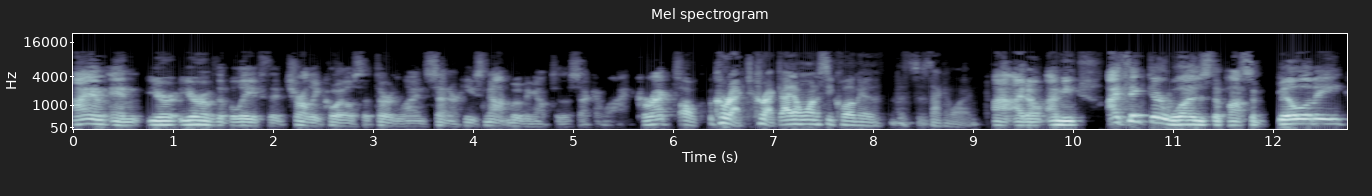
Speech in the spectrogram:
I am, and you're you're of the belief that Charlie Coyle is the third line center. He's not moving up to the second line, correct? Oh, correct, correct. I don't want to see Coyle near the, the second line. I, I, don't. I mean, I think there was the possibility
